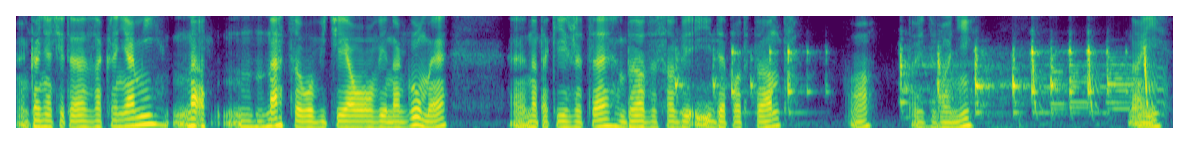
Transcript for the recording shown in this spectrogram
ganiacie teraz za kleniami? Na, na co łowicie? Ja łowię na gumy e, na takiej rzece. Brodzę sobie i idę pod prąd. O, ktoś dzwoni. No i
